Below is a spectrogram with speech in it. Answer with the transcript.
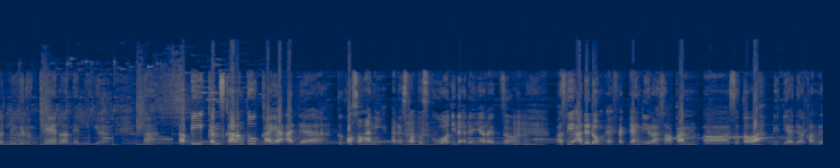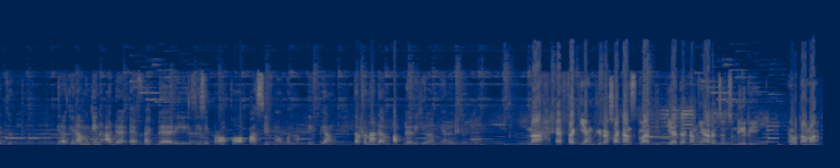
benar. Di gedung C, di lantai 3. Nah, tapi kan sekarang tuh kayak ada kekosongan nih, ada status mm -hmm. quo tidak adanya red zone. Mm -hmm. Pasti ada dong efek yang dirasakan uh, setelah ditiadakan red zone ini. Kira-kira mungkin ada efek dari sisi perokok, pasif maupun aktif yang terkena dampak dari hilangnya red zone ini. Nah, efek yang dirasakan setelah ditiadakannya red zone sendiri, yang pertama,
